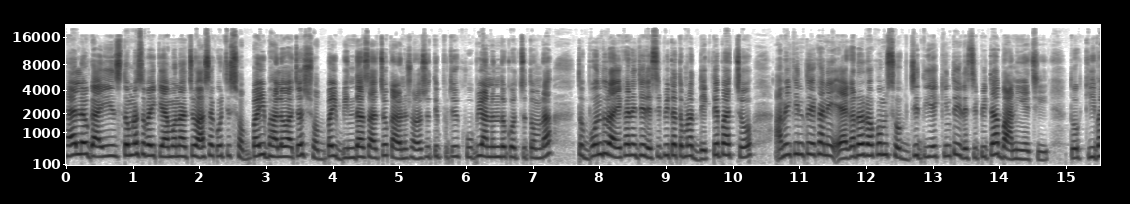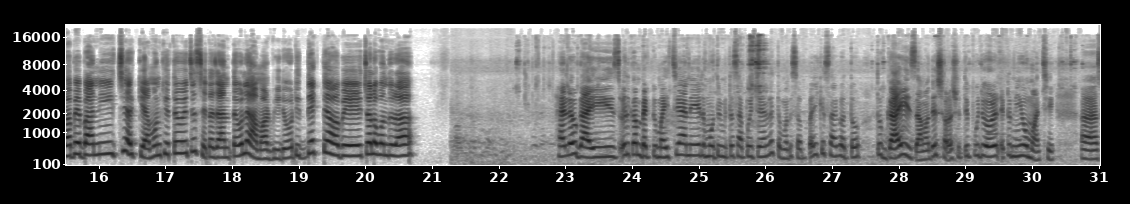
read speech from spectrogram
Hello guys তোমরা সবাই কেমন আছো? আশা করছি সবাই ভালো আছো, সবাই বিন্দাস আছো, কারণ সরস্বতী পুজোয় খুবই আনন্দ করছ তোমরা। তো বন্ধুরা, এখানে যে রেসিপিটা তোমরা দেখতে পাচ্ছ, আমি কিন্তু এখানে এগারো রকম সবজি দিয়ে কিন্তু এই রেসিপিটা বানিয়েছি। তো কীভাবে বানিয়েছি আর কেমন খেতে হয়েছে সেটা জানতে হলে আমার ভিডিওটি দেখতে হবে। চলো বন্ধুরা। Hello guys welcome back to my channel Madhumita Sapur চ্যানেলে তোমাদের সবাইকে স্বাগত। তো গাইজ আমাদের সরস্বতী পুজোর একটা নিয়ম আছে।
